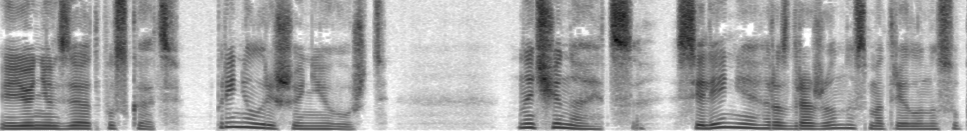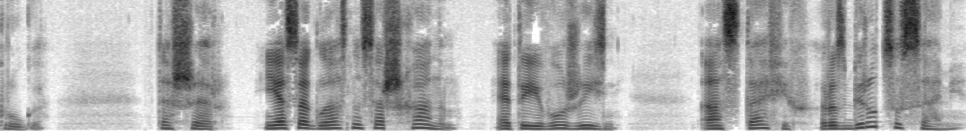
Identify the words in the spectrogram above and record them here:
ее нельзя отпускать, принял решение вождь. Начинается. Селения раздраженно смотрела на супруга. Ташер, я согласна с Аршханом. Это его жизнь. Оставь их, разберутся сами.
